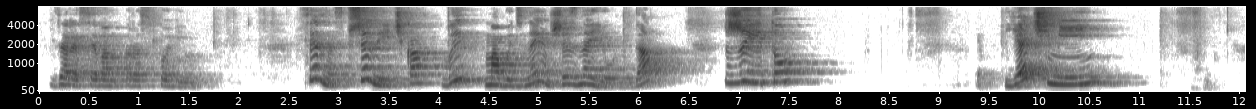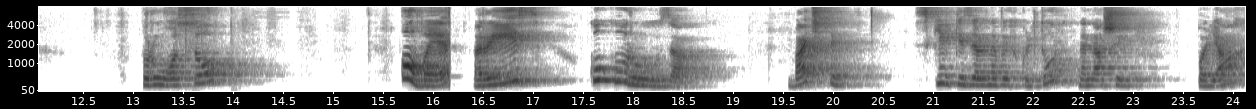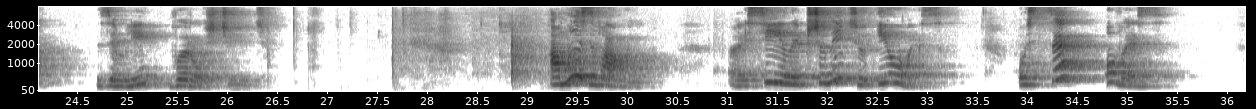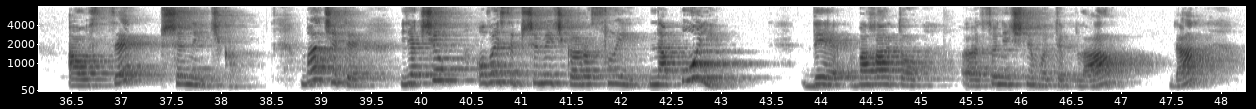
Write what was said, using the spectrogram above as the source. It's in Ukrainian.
Зараз я вам розповім. Це в нас пшеничка, ви, мабуть, з нею вже знайомі, да? жито, ячмінь, просо, овес, рис, кукуруза. Бачите, скільки зернових культур на наших полях землі вирощують. А ми з вами е, сіяли пшеницю і овес. Ось це овес, а ось це пшеничка. Бачите, якщо б овес і пшеничка росли на полі, де багато е, сонячного тепла, да,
